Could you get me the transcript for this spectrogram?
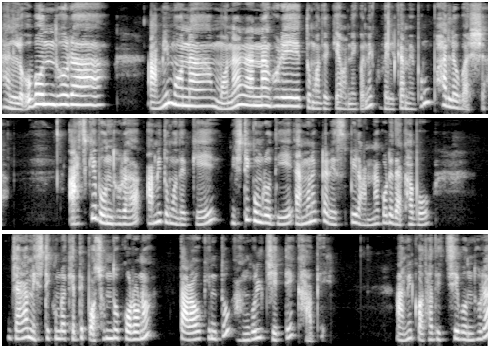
হ্যালো বন্ধুরা, আমি মনা। মনা রান্নাঘরে তোমাদেরকে অনেক অনেক ওয়েলকাম এবং ভালোবাসা। আজকে বন্ধুরা, আমি তোমাদেরকে মিষ্টি কুমড়ো দিয়ে এমন একটা রেসিপি রান্না করে দেখাবো। যারা মিষ্টি কুমড়া খেতে পছন্দ করো না, তারাও কিন্তু আঙ্গুল চেটে খাবে। আমি কথা দিচ্ছি বন্ধুরা,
